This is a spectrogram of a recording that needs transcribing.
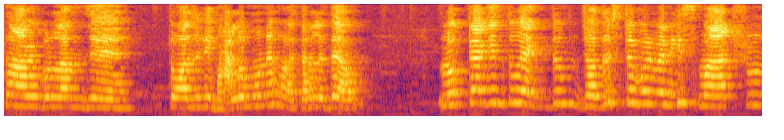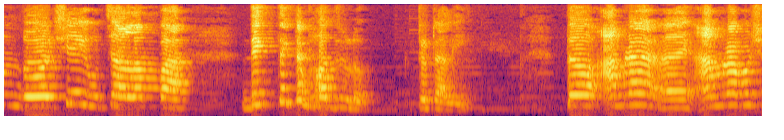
তো আমি বললাম যে, তোমার যদি ভালো মনে হয়, তাহলে দাও। লোকটা কিন্তু একদম যথেষ্ট পরিমাণে স্মার্ট সুন্দর, সেই উঁচা, লম্বা, দেখতে একটা ভদ্রলোক টোটালি তো আমরা আমরা অবশ্য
